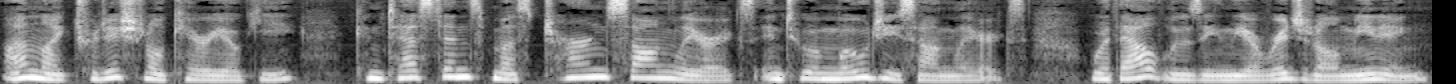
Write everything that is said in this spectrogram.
Unlike traditional karaoke, contestants must turn song lyrics into emoji song lyrics without losing the original meaning.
